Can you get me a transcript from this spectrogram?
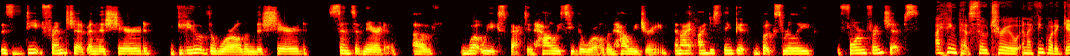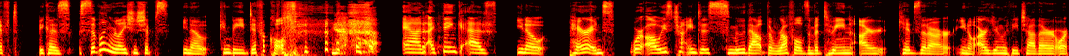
this deep friendship and this shared view of the world and this shared sense of narrative of what we expect and how we see the world and how we dream. And I, I just think it books really form friendships. I think that's so true. And I think what a gift because sibling relationships, you know, can be difficult. and I think as, you know, parents, we're always trying to smooth out the ruffles in between our kids that are, you know, arguing with each other or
